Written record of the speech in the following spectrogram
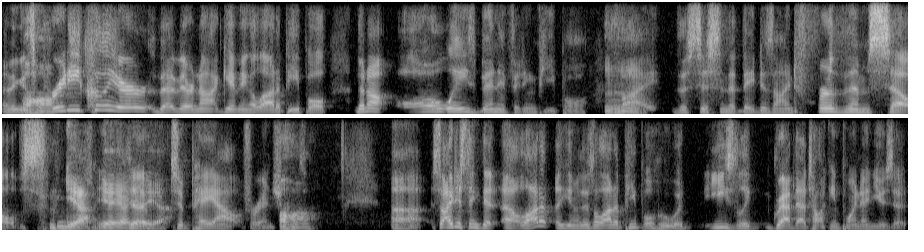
i think it's Uh-huh. pretty clear that they're not giving a lot of people they're not always benefiting people Mhm. by the system that they designed for themselves yeah, yeah, yeah, to, yeah, yeah. to pay out for insurance Uh-huh. Uh, so I just think that a lot of you know, there's a lot of people who would easily grab that talking point and use it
